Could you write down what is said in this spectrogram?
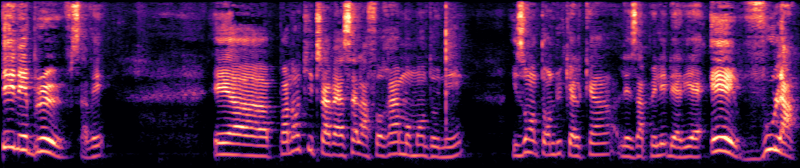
ténébreux, vous savez. Et euh, pendant qu'ils traversaient la forêt, à un moment donné, ils ont entendu quelqu'un les appeler derrière. « Et vous là,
